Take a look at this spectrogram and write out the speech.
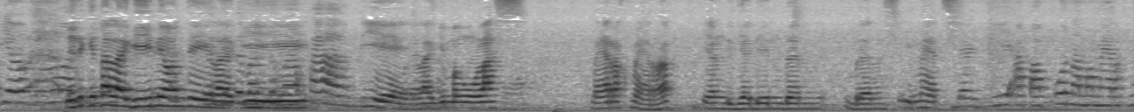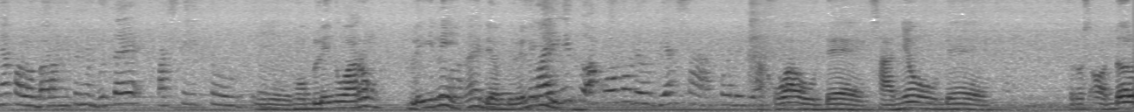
jawab dulu Jadi kita lagi ini Onti, lagi iya, lagi mengulas merek-merek yang dijadiin brand brand image. jadi apa pun nama mereknya kalau barang itu nyebutnya pasti itu Iya, mau beli ke warung, beli ini, eh diambil ini. selain itu aku mah udah biasa aku udah biasa Aqua udah, Sanyo udah, terus odol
